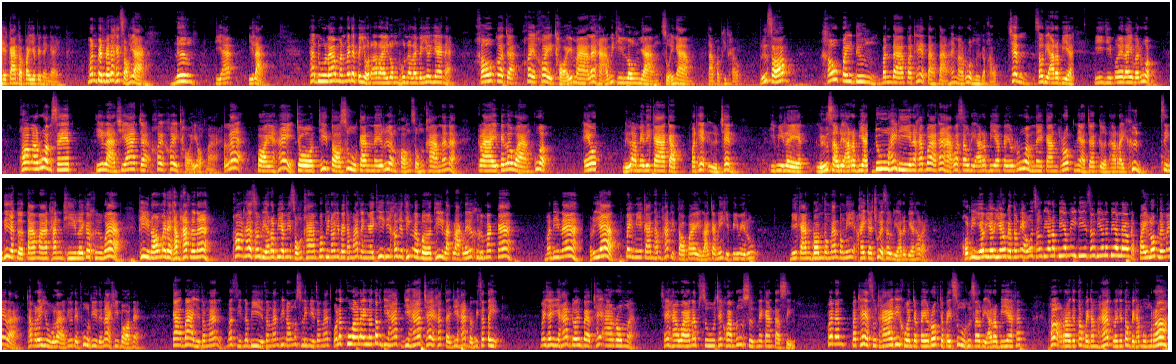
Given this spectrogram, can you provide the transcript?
เหตุการณ์ต่อไปจะเป็นยังไง มันเป็นไปได้แค่สองอย่างหนึ่งอีอะอิหร่านถ้าดูแล้วมันไม่ได้ประโยชน์อะไรลงทุนอะไรไปเยอะแยะเนี่ยเขาก็จะค่อยๆถอยมาและหาวิธีลงอย่างสวยงามตามความคิดเขาหรือสองเขาไปดึงบรรดาประเทศต่างๆ ให้มาร่วมมือกับเขา เช่นซาอุดิอาระเบีย อียิปต์เอยอะไรมาร่วม พอมาร่วมเสร็จอิหร่านชีอะจะค่อยๆถอยออกมา และ ปล่อยให้โจทย์ที่ต่อสู้กันในเรื่องของสงครามนั้นน่ะกลายเป็นระหว่างพวกเอลหรืออเมริกากับประเทศอื่น เช่น อิมิเรตหรือซาอุดิอาระเบียดูให้ดีนะครับว่าถ้าหากว่าซาอุดิอาระเบียไปร่วมในการรบเนี่ยจะเกิดอะไรขึ้น สิ่งที่จะเกิดตามมาทันทีเลยก็คือว่าพี่น้องไม่ได้ทำฮัทแล้วนะ เพราะถ้าซาอุดิอาระเบียมีสงครามพวกพี่น้องจะไปทำฮัทยังไงที่ที่เขาจะทิ้งระเบิดที่หลักๆ เลยก็คือมักกะ มาดีนาริยาดไม่มีการทำฮัทอีกต่อไป หลังจากนี้กี่ปีไม่รู้ มีการบอมตรงนั้นตรงนี้ใครจะช่วยซาอุดิอาระเบียเท่าไหร่ คนที่เย้ยวเย้ยวเย้ยวกันตอนนี้โอ้ซาอุดิอาระเบียไม่ดีซาอุดิอาระเบียแล้วเนี่ยไปลบเลยไหมล่ะทำอะไรอยู่ล่ะดูแต่พูดอยู่แต่หน้าคีย์บอร์ดเนี่ยกาบ้าอยู่ตรงนั้น มัสยิดนบีอยู่ตรงนั้นพี่น้องมุสลิมอยู่ตรงนั้นโอ้แล้วกลัวอะไรเราต้องจิฮัดจิฮัดใช่ครับ แต่จิฮัดแบบมีสติ ไม่ใช่จิฮัดโดยแบบใช้อารมณ์อะใช้ฮาวานับซูใช้ความรู้สึกในการตัดสิน เพราะฉะนั้นประเทศสุดท้ายที่ควรจะไปรบจะไปสู้คือซาอุดิอาระเบียครับ เพราะเราจะต้องไปทำฮัจญ์เราจะต้องไปทำอุมเราะห์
